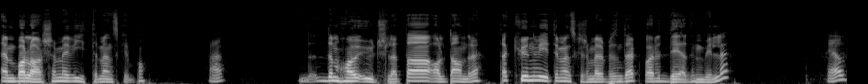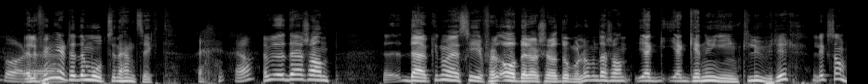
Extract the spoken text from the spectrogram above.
emballasje med hvite mennesker på. Ja. De, de har jo utsletta alt det andre. Det er kun hvite mennesker som er representert. Var det det de ville? Ja, bare, Eller fungerte det mot sin hensikt? Ja. Det er sånn Det er jo ikke noe jeg sier for at 'Å, dere er så dumme', men det er sånn Jeg, jeg genuint lurer, liksom.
